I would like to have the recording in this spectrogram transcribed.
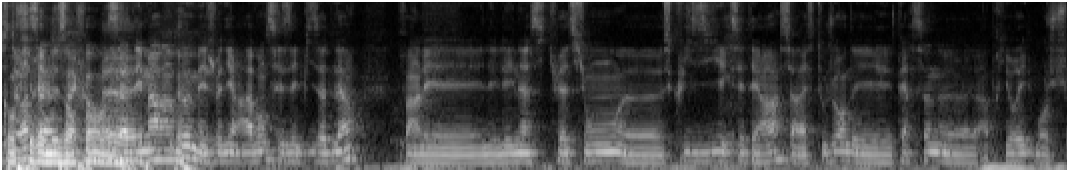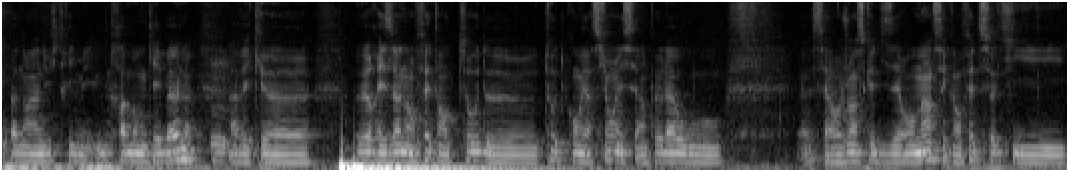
confierai mes ça, enfants. Ça démarre un peu, mais je veux dire, avant ces épisodes-là, enfin, les, les Lena Situation, euh, Squeezie, etc., ça reste toujours des personnes, euh, a priori, bon, je suis pas dans l'industrie, mais ultra bankable, Mm. avec euh, eux raisonnent en fait en taux de, taux de conversion, et c'est un peu là où euh, ça rejoint ce que disait Romain, c'est qu'en fait, ceux qui.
